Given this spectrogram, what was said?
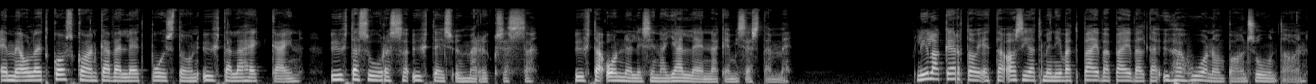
Emme olleet koskaan kävelleet puistoon yhtä lähekkäin, yhtä suuressa yhteisymmärryksessä, yhtä onnellisina jälleen näkemisestämme. Lila kertoi, että asiat menivät päivä päivältä yhä huonompaan suuntaan.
